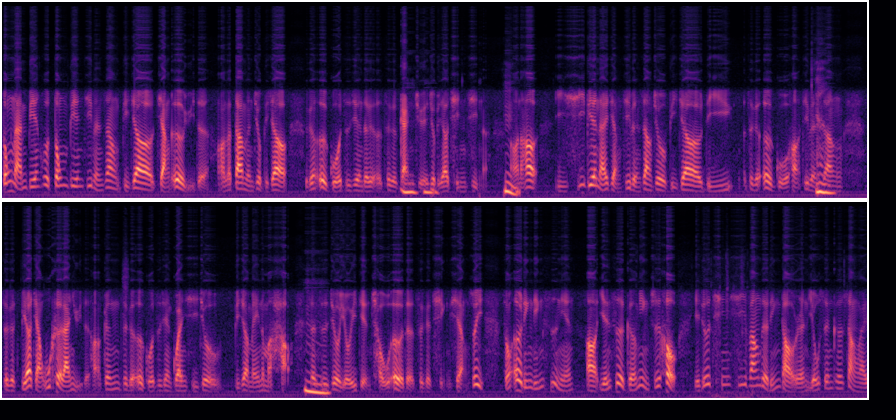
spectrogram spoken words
东南边或东边基本上比较讲俄语的啊，那他们就比较跟俄国之间的这个感觉就比较亲近了。嗯，然后以西边来讲，基本上就比较离这个俄国哈，基本上。这个比较讲乌克兰语的哈，跟这个俄国之间关系就比较没那么好，甚至就有一点仇俄的这个倾向。所以从二零零四年啊颜色革命之后，也就是亲西方的领导人尤申科上来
